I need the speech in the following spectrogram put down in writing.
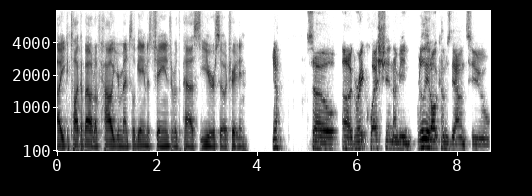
uh, you can talk about of how your mental game has changed over the past year or so trading. Yeah. So uh, great question. I mean, really it all comes down to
